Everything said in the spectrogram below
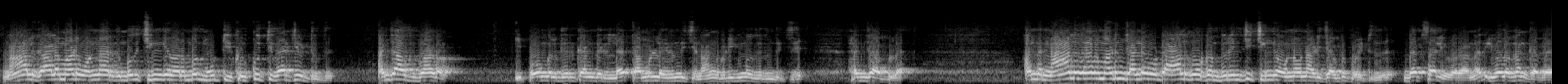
நாலு காலமாடு ஒன்னா இருக்கும்போது சிங்கம் வரும்போது முட்டி கு- குத்தி விரட்டி விட்டுருது. அஞ்சாவது பாடம். இப்போ உங்களுக்கு இருக்கான்னு தெரியல தமிழ்ல இருந்துச்சு நாங்க படிக்கும்போது இருந்துச்சு பஞ்சாப்ல. அந்த நாலு காலம் மாடும் சண்டை போட்டு ஆளுக்கு ஒருக்கம் பிரிஞ்சு சிங்கம் ஒன்னொன்னு அடி சாப்பிட்டு போயிட்டு இருந்தது. தட்ஸ் இவ்வளவுதான் கதை.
